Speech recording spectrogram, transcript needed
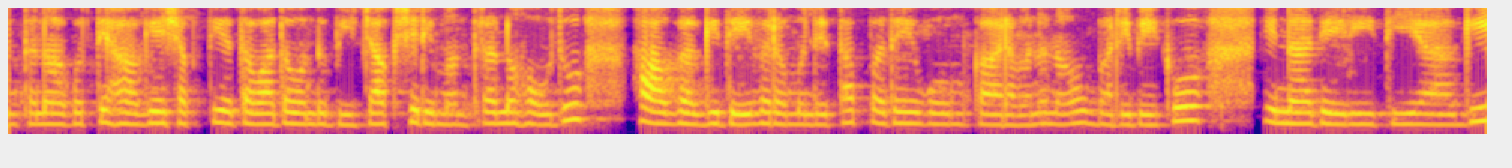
ಅಂತನಾಗುತ್ತೆ. ಹಾಗೆ ಶಕ್ತಿಯುತವಾದ ಒಂದು ಬೀಜಾಕ್ಷರಿ ಮಂತ್ರನೂ ಹೌದು. ಹಾಗಾಗಿ ದೇವರ ಮುಂದೆ ತಪ್ಪದೆ ಓಂಕಾರವನ್ನು ನಾವು ಬರಿಬೇಕು. ಇನ್ನು ಅದೇ ರೀತಿಯಾಗಿ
